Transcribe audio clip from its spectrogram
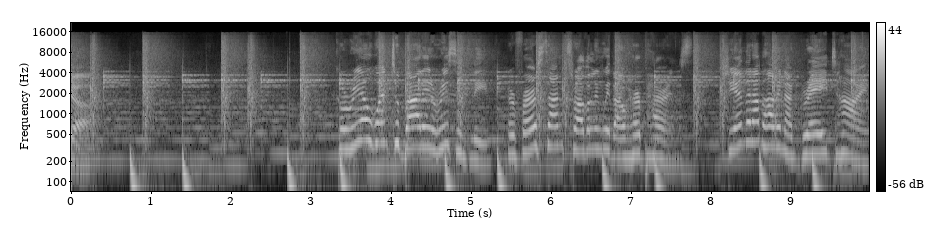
Korea. Korea went to Bali recently, her first time traveling without her parents. She ended up having a great time.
